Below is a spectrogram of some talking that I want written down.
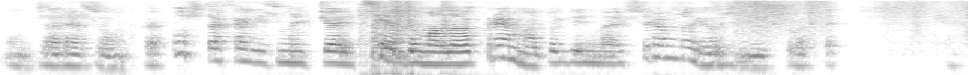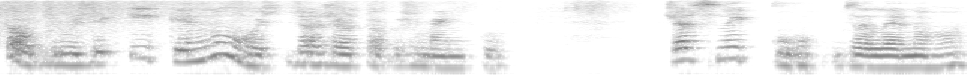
От заразом капуста хай змельчається. Я думала окремо, а тоді маю все одно його змішувати. Так, друзі, і кину ось даже отак жменьку часнику зеленого.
